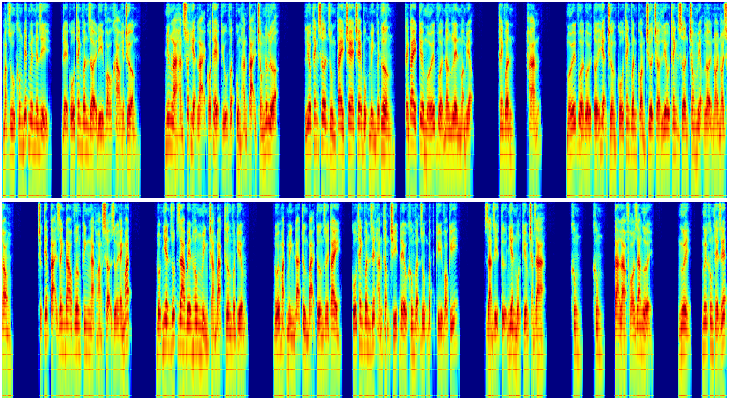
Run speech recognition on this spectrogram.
Mặc dù không biết nguyên nhân gì, để cố thanh vân rời đi võ khảo hiện trường, nhưng là hắn xuất hiện lại có thể cứu vớt cùng hắn tại trong nước lửa. Liêu thanh sơn dùng tay che che bụng mình vết thương, cánh tay kia mới vừa nâng lên mở miệng. Thanh vân, hắn mới vừa đổi tới hiện trường cố thanh vân còn chưa chờ liêu thanh sơn trong miệng lời nói nói xong, trực tiếp tại danh đao vương kinh ngạc hoảng sợ dưới ánh mắt, đột nhiên rút ra bên hông mình trắng bạc thương vân kiếm đối mặt mình đã từng bại tướng dưới tay, cố thanh vân giết hắn thậm chí đều không vận dụng bất kỳ võ kỹ. Giản dị tự nhiên một kiếm chạm ra. Không không, ta là phó gia người. Ngươi ngươi không thể giết,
